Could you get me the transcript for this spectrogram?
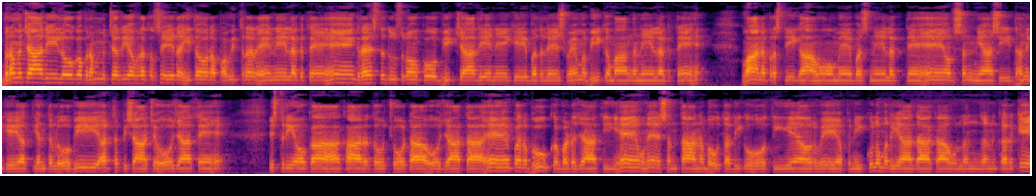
ब्रह्मचारी लोग ब्रह्मचर्य व्रत से रहित और अपवित्र रहने लगते हैं। गृहस्थ दूसरों को भिक्षा देने के बदले स्वयं भीख मांगने लगते हैं। वानप्रस्थी गाँवों में बसने लगते हैं और सन्यासी धन के अत्यंत लोभी अर्थ पिशाच हो जाते हैं। स्त्रियों का आकार तो छोटा हो जाता है, पर भूख बढ़ जाती है, उन्हें संतान बहुत अधिक होती है और वे अपनी कुल मर्यादा का उल्लंघन करके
